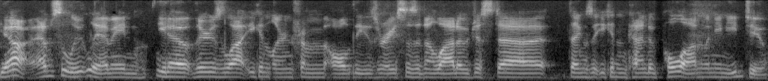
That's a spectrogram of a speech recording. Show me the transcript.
Yeah, absolutely. I mean, you know, there's a lot you can learn from all these races and a lot of just uh, things that you can kind of pull on when you need to.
